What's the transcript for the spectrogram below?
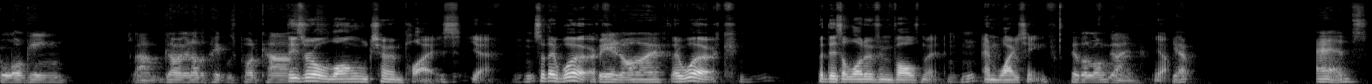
blogging, um, going on other people's podcasts. These are all long term plays. Yeah. So they work. BNI. They work. But there's a lot of involvement Mhm. and waiting. They're the long game. Yeah. Yep. Ads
